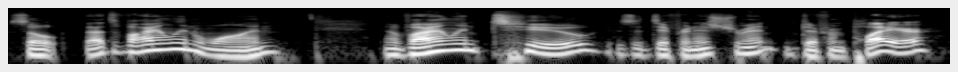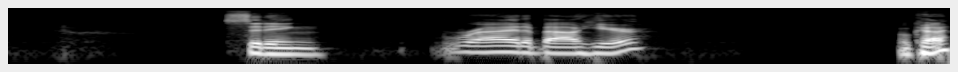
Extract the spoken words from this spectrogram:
so that's violin one. Now, violin two is a different instrument, different player, sitting right about here. Okay.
